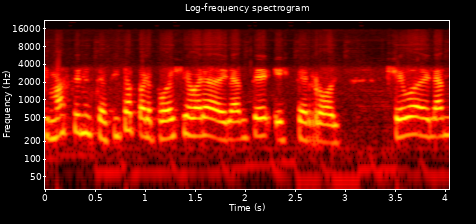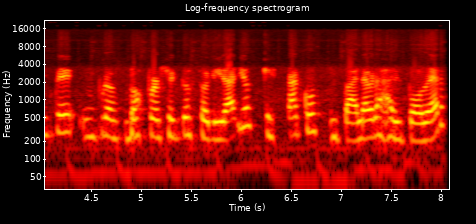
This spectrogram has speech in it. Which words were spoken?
que más se necesita para poder llevar adelante este rol. Llevo adelante dos proyectos solidarios que es Tacos y Palabras al Poder,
